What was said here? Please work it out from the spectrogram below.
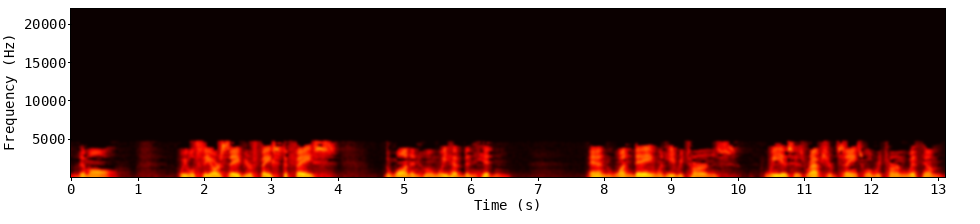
them all we will see our Savior face to face, the one in whom we have been hidden. And one day when He returns, we as His raptured saints will return with Him.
